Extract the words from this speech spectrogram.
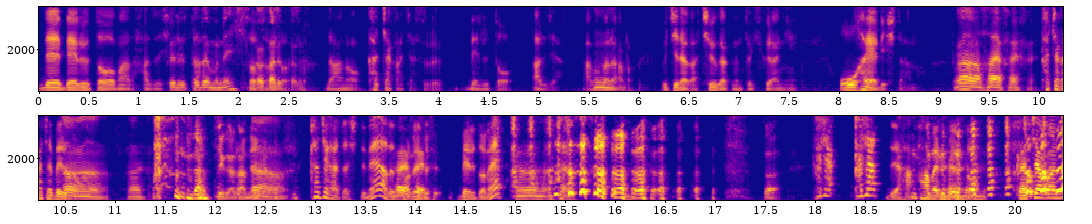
でベルトをまだ外してさ。ベルトでもね引っかかるから。そうそうそうあのカチャカチャするベルトあるじゃん。あ分かる、うん。あのうちらが中学の時くらいに大流行りしたあの。ああはいはいはい。カチャカチャベルト。うんうんはいはい。なんていうか分かんないけど。うんカチャカチャしてねあれ取れるベルトね、うん そう。カチャカチャっては はめるベルト。ガチャバンね。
